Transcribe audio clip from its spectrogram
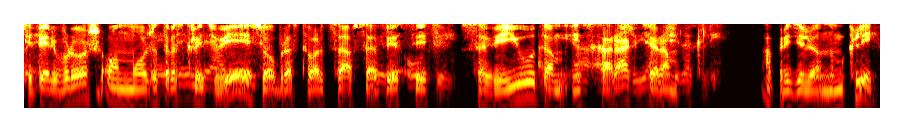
Теперь в Рош он может раскрыть весь образ Творца в соответствии с авиютом и с характером определенном кли.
